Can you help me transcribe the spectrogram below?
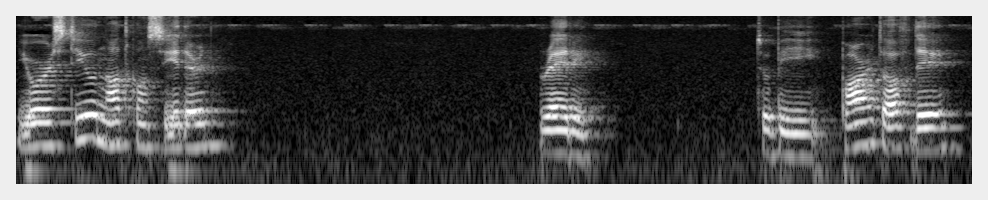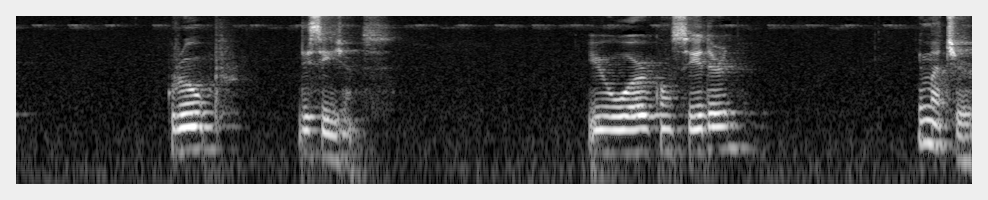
You're still not considered ready to be part of the group decisions. You were considered immature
